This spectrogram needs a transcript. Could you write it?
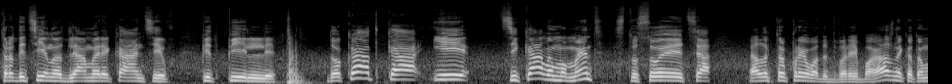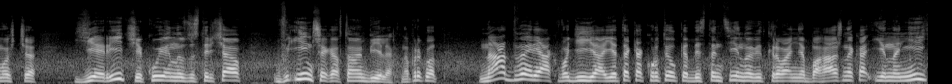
Традиційно для американців підпіллі докатка. І цікавий момент стосується електроприводу дверей багажника, тому що є річ, яку я не зустрічав в інших автомобілях. Наприклад, На дверях водія є така крутилка дистанційного відкривання багажника, і на ній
